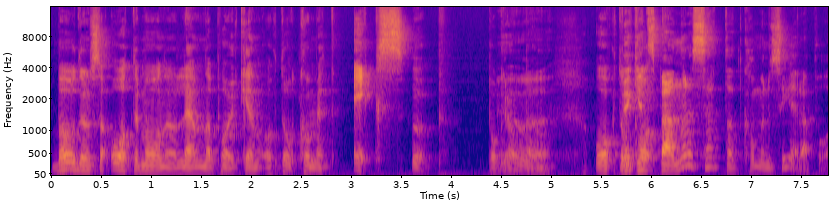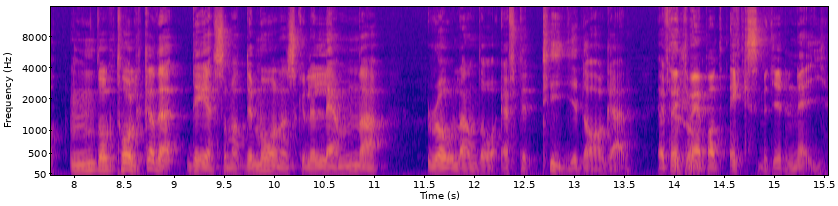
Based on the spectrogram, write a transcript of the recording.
Bowden sa åt demonen att lämna pojken och då kom ett X upp på kroppen. Och de Vilket spännande sätt att kommunicera på. Mm, de tolkade det som att demonen skulle lämna Roland då efter 10 dagar. Jag tänker Eftersom... mer på att X betyder nej.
